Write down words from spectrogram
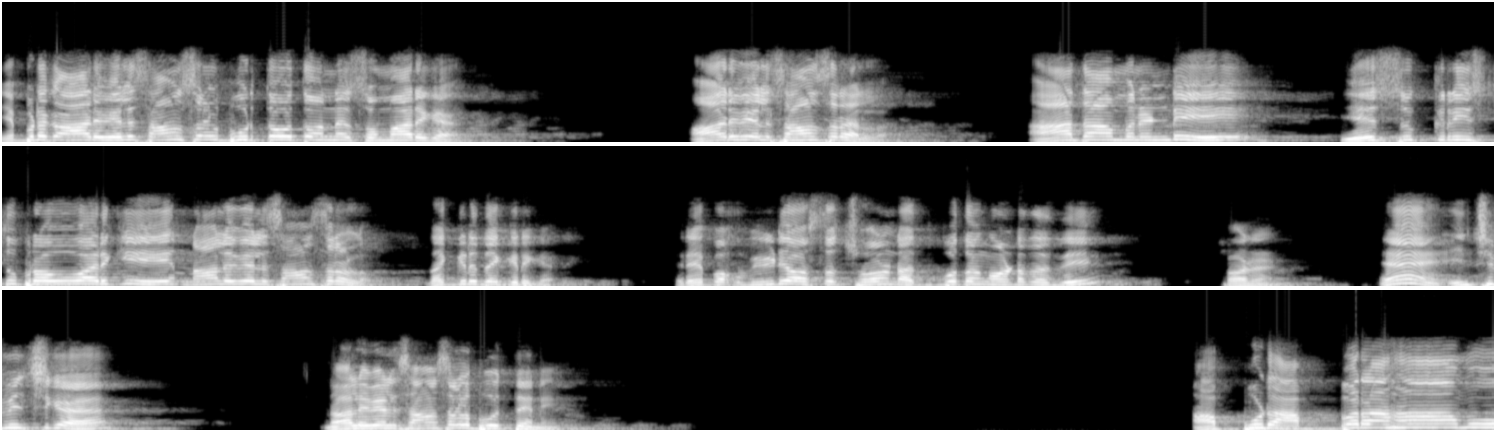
ఇప్పటికి ఆరు వేల సంవత్సరాలు పూర్తవుతున్నాయి సుమారుగా. ఆరు వేల సంవత్సరాలు. ఆదాము నుండి యేసుక్రీస్తు ప్రభు వారికి నాలుగు వేల సంవత్సరాలు దగ్గర దగ్గరగా. రేపు ఒక వీడియో వస్తుంది చూడండి అద్భుతంగా ఉంటుంది అది. చూడండి. ఏ ఇంచుమించుగా నాలుగు వేల సంవత్సరాలు పూర్తయినాయి. అప్పుడు అబ్రహాము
